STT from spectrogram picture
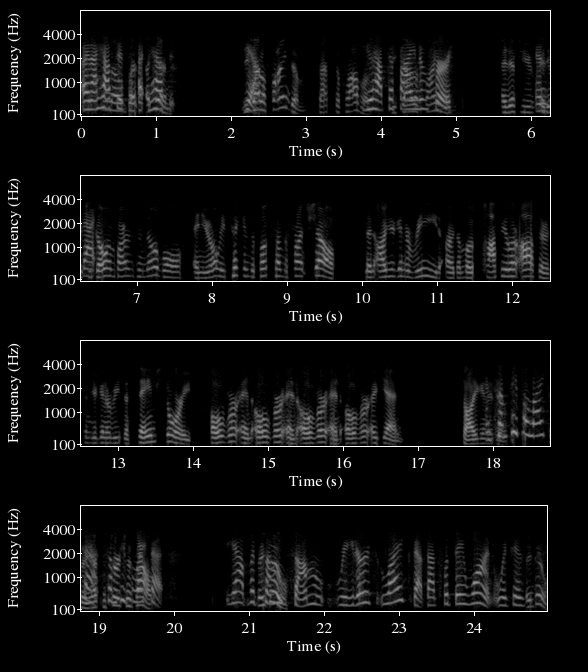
and I have you know, to, but I have again, to, you got to find him. That's the problem. you have to You find them find first. And if you And and, if that- you go in Barnes and Noble and you're only picking the books on the front shelf, then all you're going to read are the most popular authors, and you're going to read the same story over and over and over and over again. All you're going And to do. some people like So you that. have to some search people like out. that. Yeah, but They some do. some readers like that. That's what they want, which is They do.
